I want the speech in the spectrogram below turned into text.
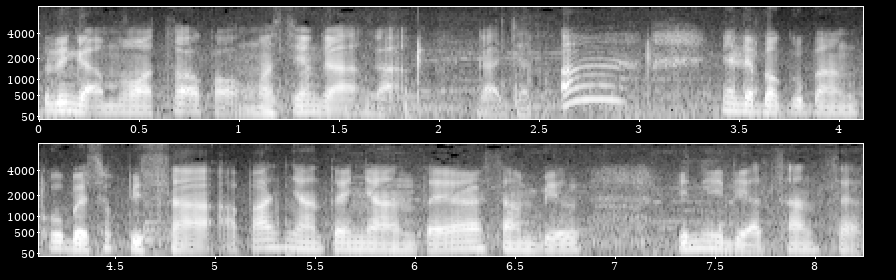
Tapi nggak motor kok, maksudnya nggak nggak nggak jatuh. Ah, ini ada bangku-bangku. Besok bisa apa nyantai-nyantai sambil ini lihat sunset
